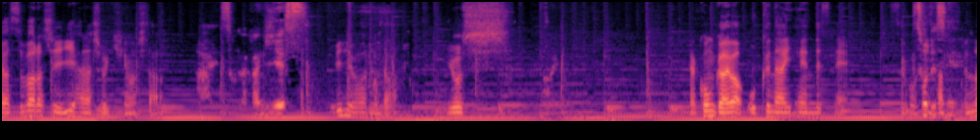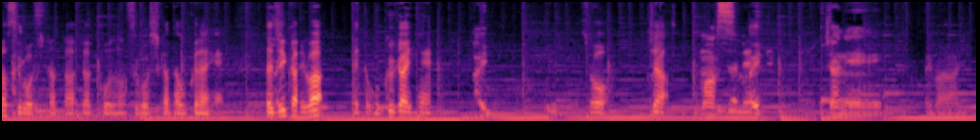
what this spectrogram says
いや、素晴らしい、いい話を聞きました。はい、そんな感じです。ビデオあるんだ。よし。はいじゃあ今回は屋内編ですね。過ごしそうですね8分の過ごし方、学校の過ごし方、屋内編。じゃあ次回は、えっと、屋外編。はい行きましょう。じゃあ、ます。はい。じゃあねバイバイ。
